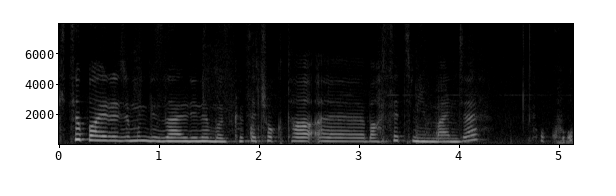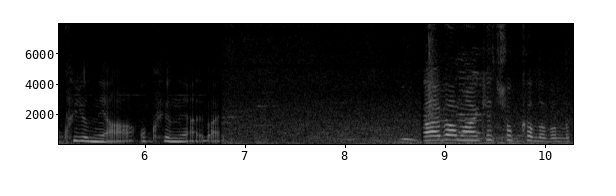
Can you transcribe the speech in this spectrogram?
Kitap ayracımın güzelliğine bakın. Size çok da e, bahsetmeyeyim bence. Oku- okuyun ya. Okuyun yani ben. Galiba market çok kalabalık.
